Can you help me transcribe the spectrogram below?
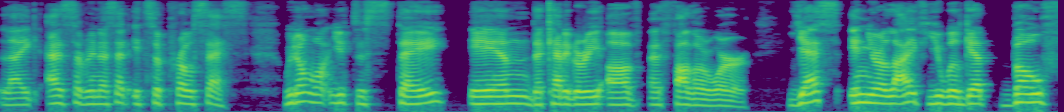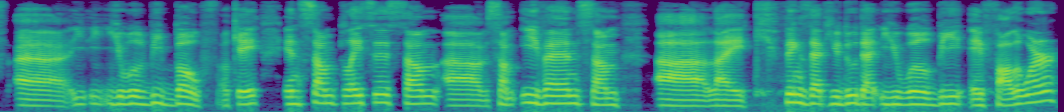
like as Sabrina said, it's a process. We don't want you to stay in the category of a follower. Yes, in your life, you will get both. Uh, you will be both. Okay. In some places, some uh, some events, some uh, like things that you do that you will be a follower,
